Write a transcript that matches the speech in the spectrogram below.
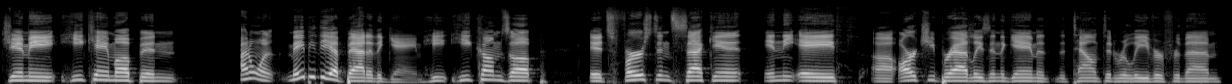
Jimmy, he came up in I don't want maybe the at bat of the game. He he comes up. It's first and second in the eighth. Uh, Archie Bradley's in the game, the, the talented reliever for them,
